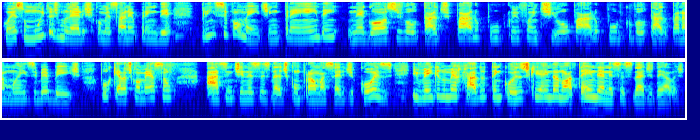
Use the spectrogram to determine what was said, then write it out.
conheço muitas mulheres que começaram a empreender, principalmente empreendem negócios voltados para o público infantil ou para o público voltado para mães e bebês, porque elas começam a sentir necessidade de comprar uma série de coisas e veem que no mercado tem coisas que ainda não atendem à necessidade delas.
